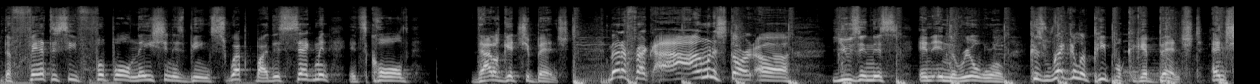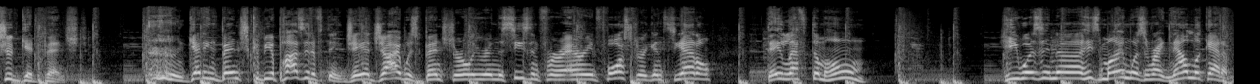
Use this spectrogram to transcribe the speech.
The fantasy football nation is being swept by this segment. It's called That'll Get You Benched. Matter of fact, I- am going to start uh, using this in, in the real world because regular people could get benched and should get benched. Getting benched could be a positive thing. Jay Ajayi was benched earlier in the season for Arian Foster against Seattle. They left him home. He wasn't, uh, his mind wasn't right. Now look at him.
